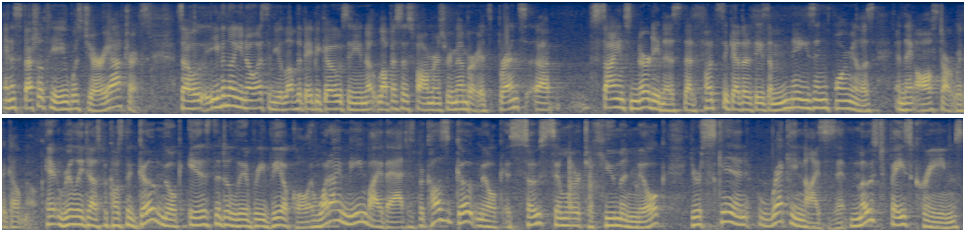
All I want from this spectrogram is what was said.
and his specialty was geriatrics. So even though you know us and you love the baby goats and you know, love us as farmers, remember it's Brent's uh, science nerdiness that puts together these amazing formulas and they all start with the goat milk. It really does because the goat milk is the delivery vehicle. And what I mean by that is because goat milk is so similar to human milk, your skin recognizes it. Most face creams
